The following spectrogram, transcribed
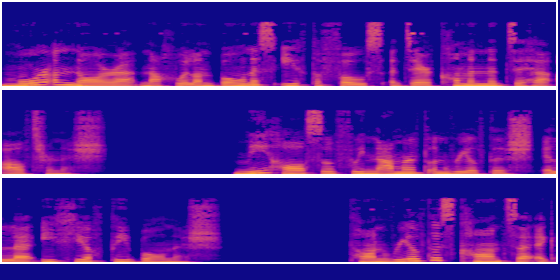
Mór an náire nach bhfuil an bónas íochta fós a deir cumann na dithe altranis. Ní hásamh faoi neamart an rialtas i leith íochaíochtaí bónais. Tá rialtas cáinte ag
